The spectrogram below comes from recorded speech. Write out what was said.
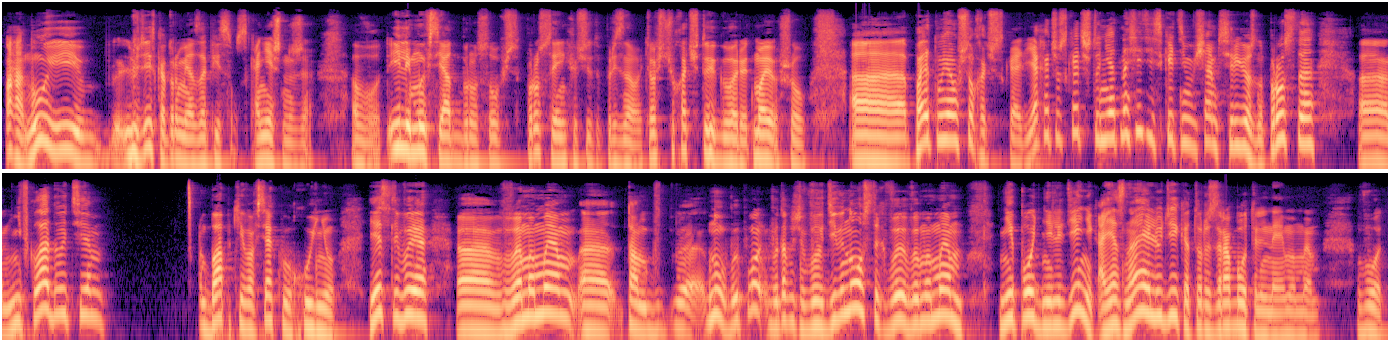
А, ну и людей, с которыми я записывался, конечно же. Вот. Или мы все отбросы общества. Просто я не хочу это признавать. Вообще, что хочу, то и говорю. Это мое шоу. А, поэтому я вам что хочу сказать? Я хочу сказать, что не относитесь к этим вещам серьезно. Просто а, не вкладывайте бабки во всякую хуйню. Если вы э, в МММ, э, там, э, ну, вы, вы, допустим, вы в 90-х вы в МММ не подняли денег, а я знаю людей, которые заработали на МММ, вот,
